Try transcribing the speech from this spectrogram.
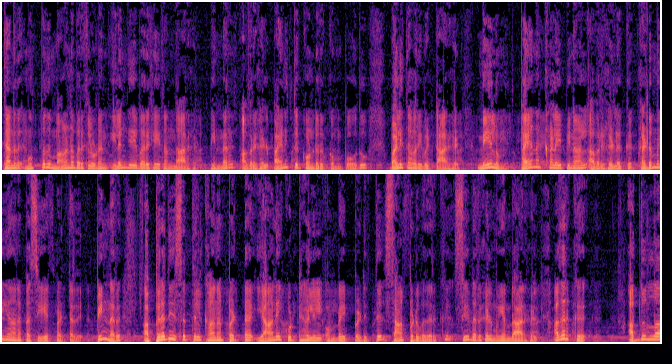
தனது முப்பது மாணவர்களுடன் இலங்கை வருகை தந்தார்கள். பின்னர் அவர்கள் பயணித்துக் கொண்டிருக்கும் போது வழி தவறிவிட்டார்கள். மேலும் பயண களைப்பினால் அவர்களுக்கு கடுமையான பசி ஏற்பட்டது. பின்னர் அப்பிரதேசத்தில் காணப்பட்ட யானை குட்டிகளில் ஒன்றை பிடித்து சாப்பிடுவதற்கு சீடர்கள் முயன்றார்கள். அதற்கு அப்துல்லா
